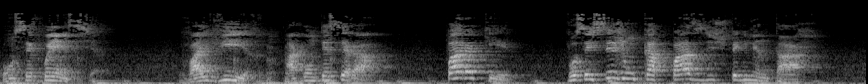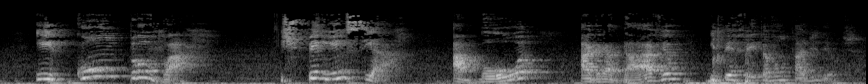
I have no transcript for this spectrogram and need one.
consequência, vai vir, acontecerá, para que vocês sejam capazes de experimentar e comprovar, experienciar a boa, agradável e perfeita vontade de Deus.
